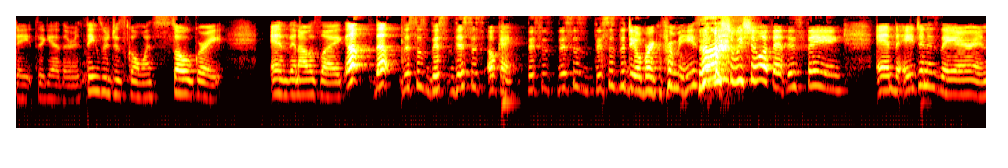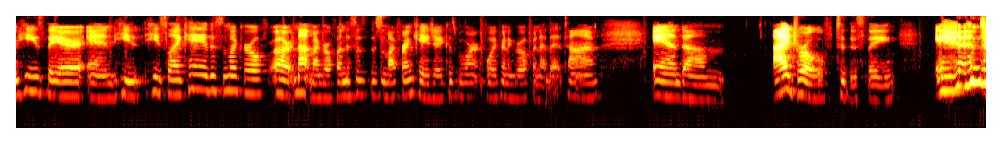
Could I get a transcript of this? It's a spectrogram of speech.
date together, and things were just going so great and then I was like, oh, that, this is this this is okay. This is this is this is the deal breaker for me. So we, should, we show up at this thing, and the agent is there, and he's there, and he he's like, hey, this is my girl, or not my girlfriend. This is this is my friend KJ because we weren't boyfriend and girlfriend at that time, and um, I drove to this thing, and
